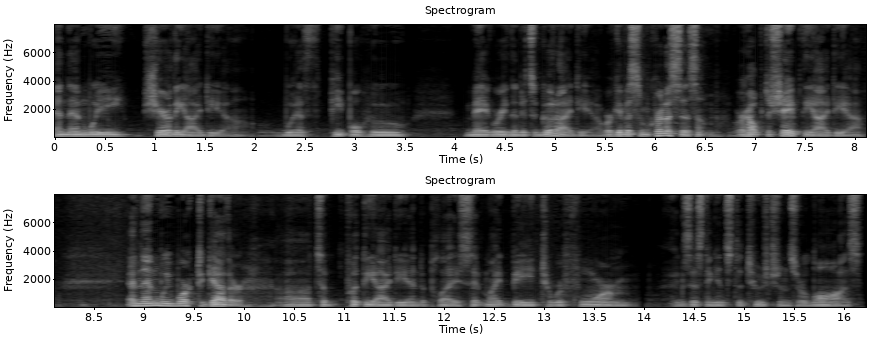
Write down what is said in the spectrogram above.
and then we share the idea with people who may agree that it's a good idea, or give us some criticism, or help to shape the idea. And then we work together uh, to put the idea into place. It might be to reform existing institutions or laws.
